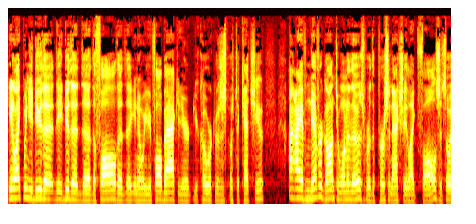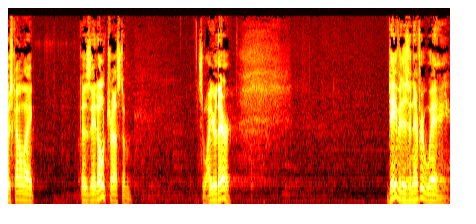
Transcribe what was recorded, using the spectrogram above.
know, like when you do the, the you do the, the, the fall, the, the, you know, where you fall back and your, your coworkers are supposed to catch you. I, I have never gone to one of those where the person actually like falls. It's always kind of like, because they don't trust them. That's why you're there. David is in every way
